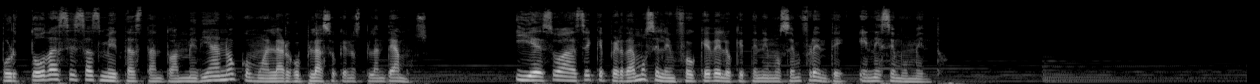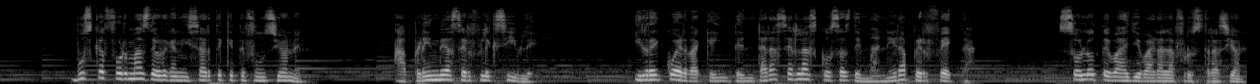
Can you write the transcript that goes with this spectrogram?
por todas esas metas tanto a mediano como a largo plazo que nos planteamos. Y eso hace que perdamos el enfoque de lo que tenemos enfrente en ese momento. Busca formas de organizarte que te funcionen. Aprende a ser flexible. Y recuerda que intentar hacer las cosas de manera perfecta solo te va a llevar a la frustración.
